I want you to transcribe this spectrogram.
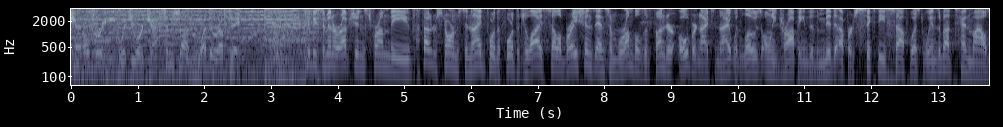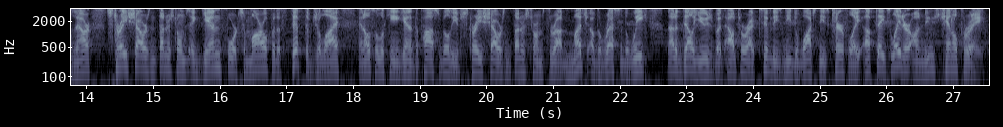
Channel 3 with your Jackson Sun weather update. Could be some interruptions from the thunderstorms tonight for the 4th of July celebrations and some rumbles of thunder overnight tonight with lows only dropping into the mid to upper 60s. Southwest winds about 10 miles an hour. Stray showers and thunderstorms again for tomorrow for the 5th of July and also looking again at the possibility of stray showers and thunderstorms throughout much of the rest of the week. Not a deluge, but outdoor activities need to watch these carefully. Updates later on News Channel 3.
